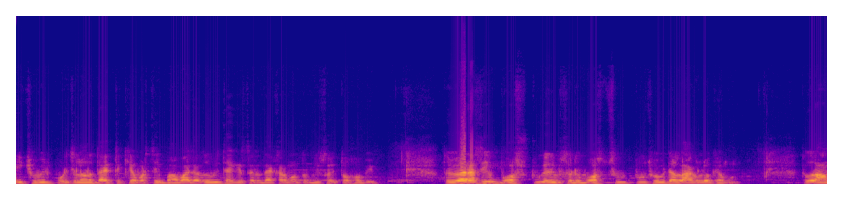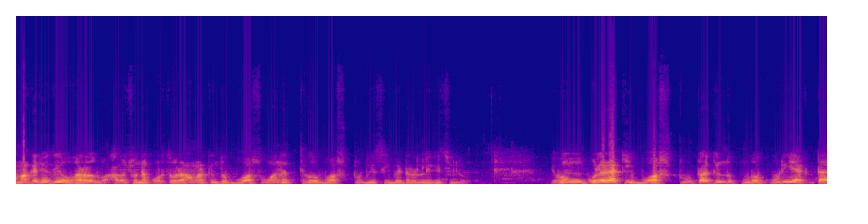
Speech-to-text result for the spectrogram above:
এই ছবির পরিচালনার দায়িত্বে কি আবার সেই বাবা যাদবই থাকে সেটা দেখার মতো বিষয় তো হবে তো এবার আসি বস টু এর বিষয়টা বস টু ছবিটা লাগল কেমন? তো আমাকে যদি ওভারঅল আলোচনা করতে হলে আমার কিন্তু বস ওয়ানের থেকেও বস টু বেশি বেটার লেগেছিল। এবং বলে রাখি বস টুটা কিন্তু পুরোপুরি একটা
